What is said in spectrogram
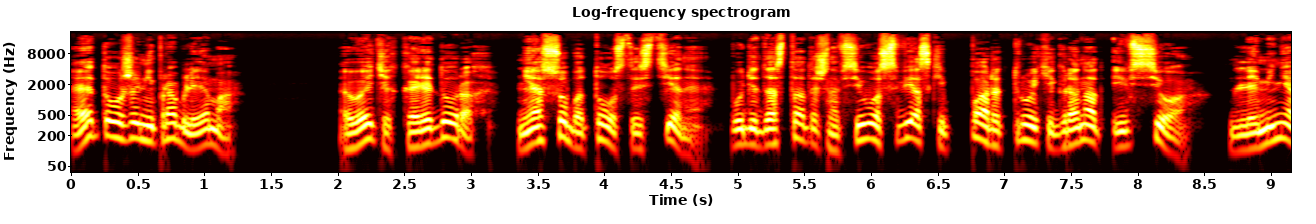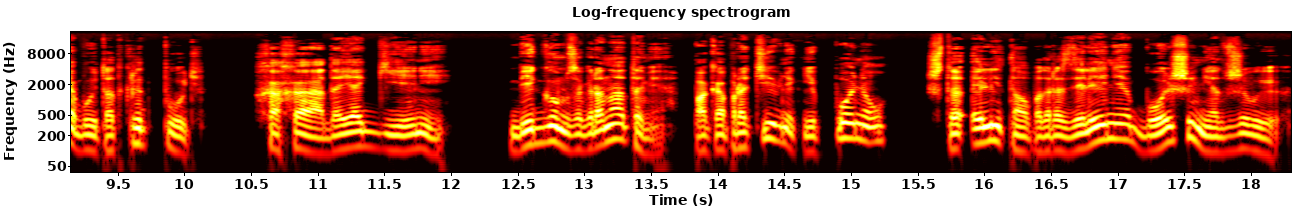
это уже не проблема. В этих коридорах не особо толстые стены. Будет достаточно всего связки пары-тройки гранат и все. Для меня будет открыт путь. Ха-ха, да я гений. Бегом за гранатами, пока противник не понял, что элитного подразделения больше нет в живых.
